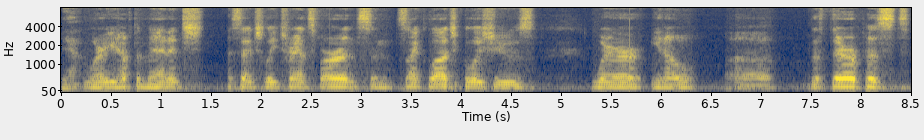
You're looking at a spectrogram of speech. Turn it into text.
Yeah. Where you have to manage essentially transference and psychological issues where, you know, uh, the therapist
